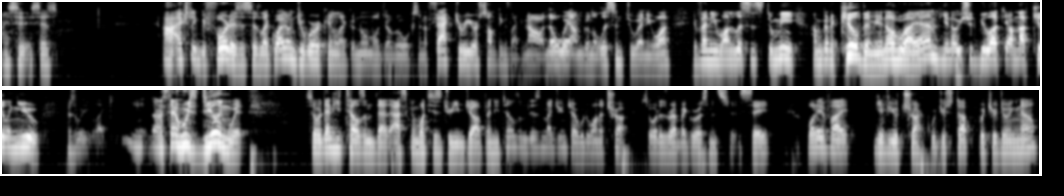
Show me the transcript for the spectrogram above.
It says uh, actually, before this, it said like, why don't you work in like a normal job? It works in a factory or something. It's like, no, no way. I'm gonna listen to anyone. If anyone listens to me, I'm gonna kill them. You know who I am. You know, you should be lucky. I'm not killing you. because we Like, you understand who he's dealing with. So then he tells him that, ask him what's his dream job, and he tells him, "This is my dream job. I would want a truck." So what does Rabbi Grossman say? What if I give you a truck? Would you stop what you're doing now?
